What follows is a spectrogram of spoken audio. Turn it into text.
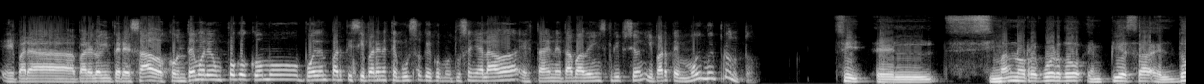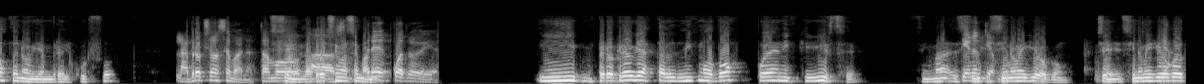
Eh, para, para, los interesados, contémosle un poco cómo pueden participar en este curso que, como tú señalabas, está en etapa de inscripción y parte muy, muy pronto. Sí, el, si mal no recuerdo, empieza el 2 de noviembre el curso. La próxima semana, estamos sí, la próxima semana. 3, 4 días. Y, pero creo que hasta el mismo 2 pueden inscribirse, si, si, si no me equivoco. Sí, si no me equivoco,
